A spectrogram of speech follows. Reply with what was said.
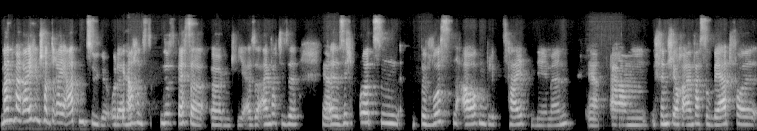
manchmal reichen schon drei Atemzüge oder ja. machen es zumindest besser irgendwie. Also einfach diese ja. äh, sich kurzen, bewussten Augenblick Zeit nehmen, ja. ähm, finde ich auch einfach so wertvoll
